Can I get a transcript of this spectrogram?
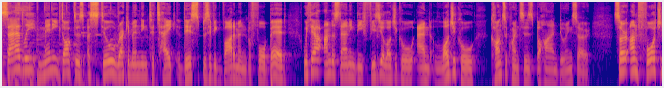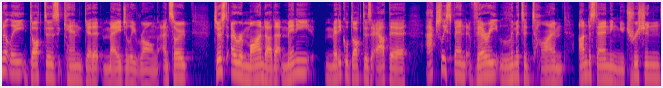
Sadly, many doctors are still recommending to take this specific vitamin before bed without understanding the physiological and logical consequences behind doing so. So, unfortunately, doctors can get it majorly wrong. And so, just a reminder that many medical doctors out there actually spend very limited time understanding nutrition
